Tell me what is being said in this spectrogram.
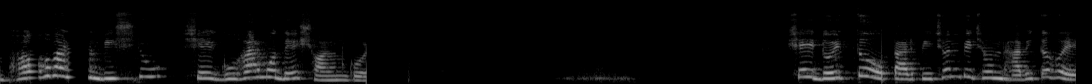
ভগবান বিষ্ণু সেই গুহার মধ্যে শয়ন করে সেই দৈত্য তার পিছন পিছন ধাবিত হয়ে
